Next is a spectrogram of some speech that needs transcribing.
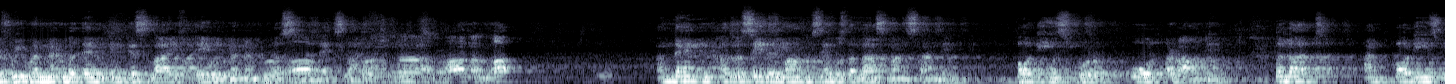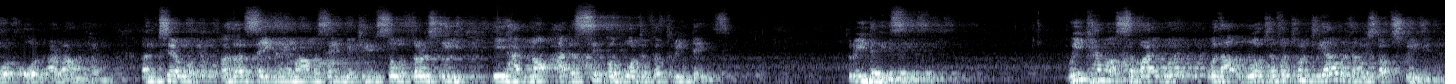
if we remember them in this life, they will remember us in the oh, next life. Subhanallah. And then Hadrat Sayyidina Imam Hussein was the last man standing. Bodies were all around him. Blood and bodies were all around him. Until Hadrat Sayyidina Imam Hussein became so thirsty, he had not had a sip of water for three days. Three days. We cannot survive without water for 20 hours and we stop screaming.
